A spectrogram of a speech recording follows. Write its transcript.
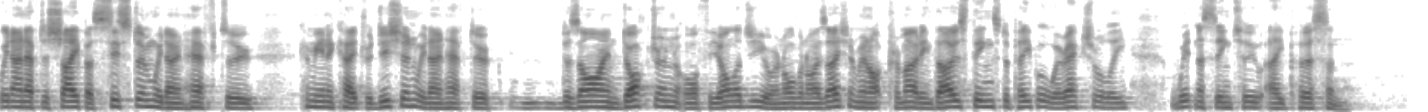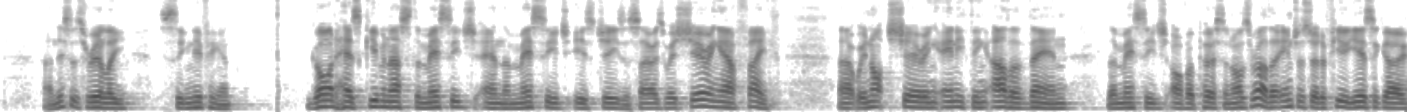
we don't have to shape a system. We don't have to communicate tradition. We don't have to design doctrine or theology or an organisation. We're not promoting those things to people. We're actually witnessing to a person. And this is really significant God has given us the message, and the message is Jesus. So, as we're sharing our faith, uh, we're not sharing anything other than the message of a person. I was rather interested a few years ago.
